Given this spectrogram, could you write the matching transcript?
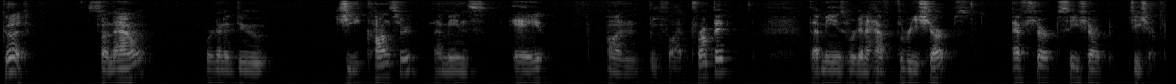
Good. So now we're going to do G concert. That means A on B flat trumpet. That means we're going to have three sharps F sharp, C sharp, G sharp.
